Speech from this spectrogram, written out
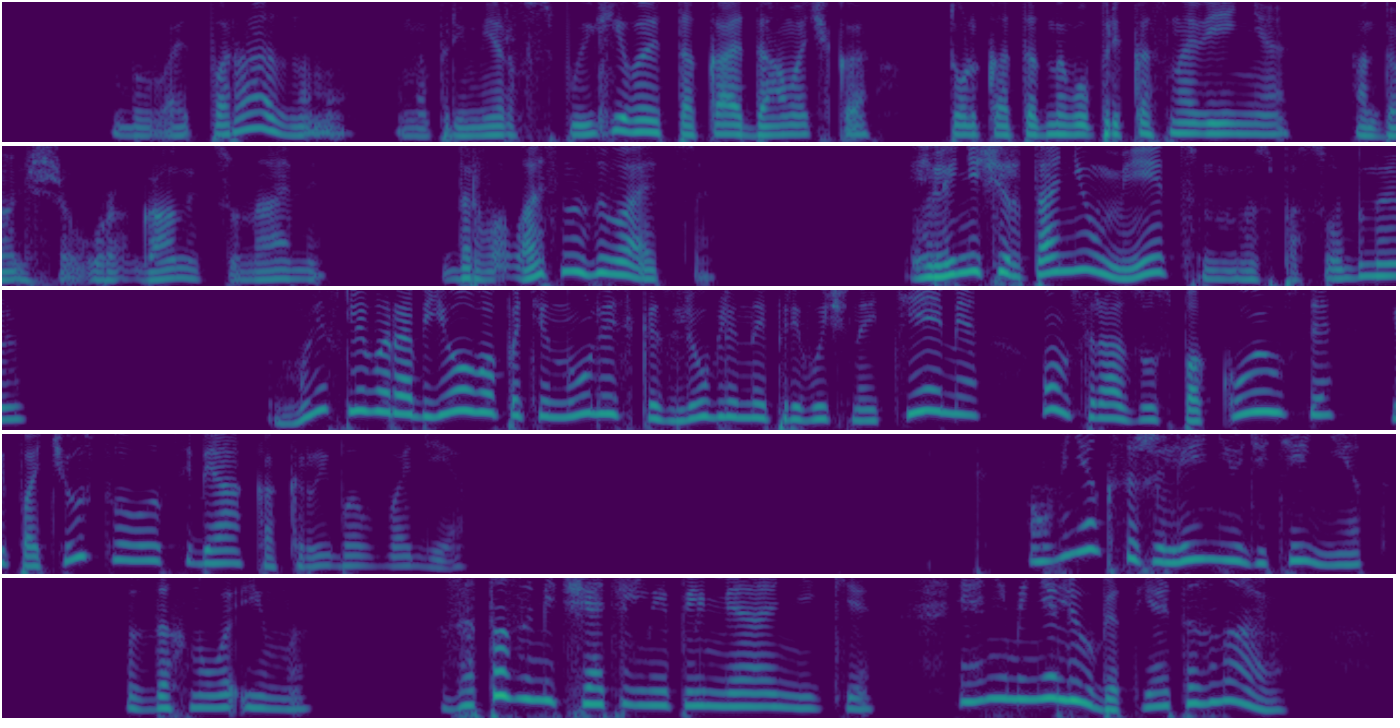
Бывает по-разному. Например, вспыхивает такая дамочка только от одного прикосновения, а дальше ураган и цунами. Дорвалась называется. Или ни черта не умеет, но способная. Мысли Воробьева потянулись к излюбленной привычной теме, он сразу успокоился и почувствовал себя, как рыба в воде. «А у меня, к сожалению, детей нет», — вздохнула Инна. Зато замечательные племянники. И они меня любят, я это знаю.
